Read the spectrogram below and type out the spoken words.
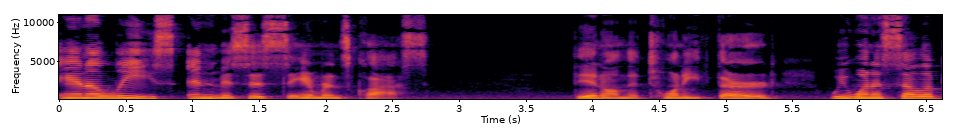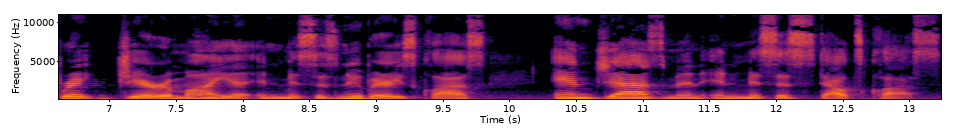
Annalise and Mrs. Samron's class. Then on the 23rd, we want to celebrate Jeremiah in Mrs. Newberry's class and Jasmine in Mrs. Stout's class.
